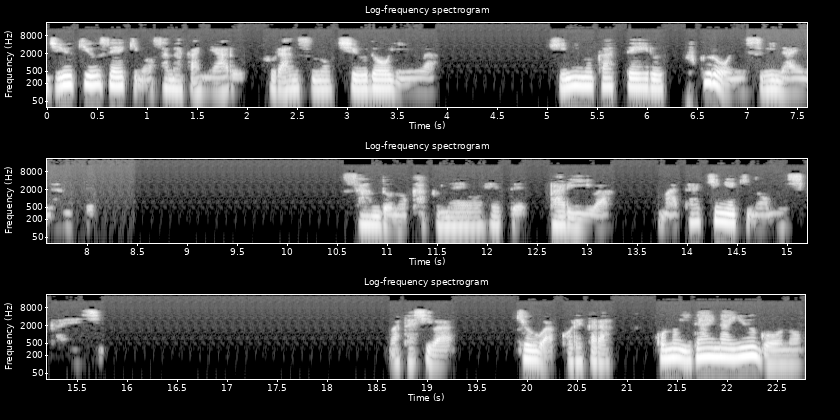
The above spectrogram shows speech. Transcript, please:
19世紀の最中にあるフランスの修道院は、日に向かっているフクロウに過ぎないなんて。三度の革命を経てパリーはまた喜劇の蒸し返し。私は今日はこれからこの偉大な融合の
